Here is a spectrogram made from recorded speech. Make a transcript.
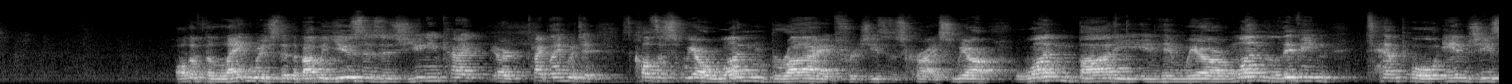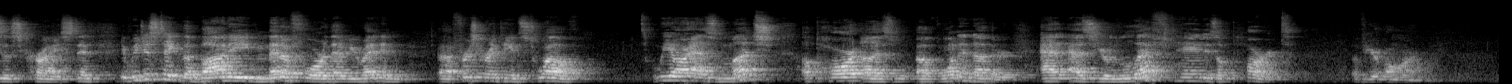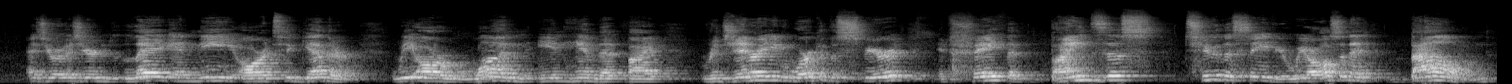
all of the language that the Bible uses is union type, or type language. It calls us, we are one bride for Jesus Christ. We are one body in Him. We are one living temple in Jesus Christ. And if we just take the body metaphor that we read in uh, 1 Corinthians 12, we are as much a part as, of one another as, as your left hand is a part of your arm as your, as your leg and knee are together. We are one in Him that by regenerating work of the Spirit and faith that binds us to the Savior, we are also then bound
